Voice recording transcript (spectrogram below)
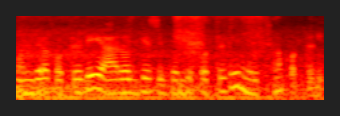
ಮಂದಿರ ಕೊಠಡಿ ಆರೋಗ್ಯ ಸಿಬ್ಬಂದಿ ಕೊಠಡಿ ನಿರೀಕ್ಷಣಾ ಕೊಠಡಿ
